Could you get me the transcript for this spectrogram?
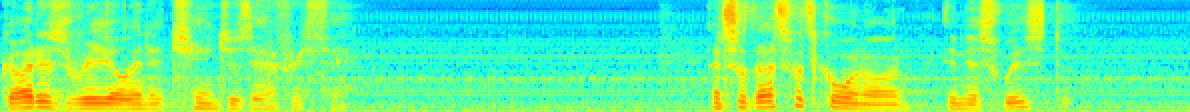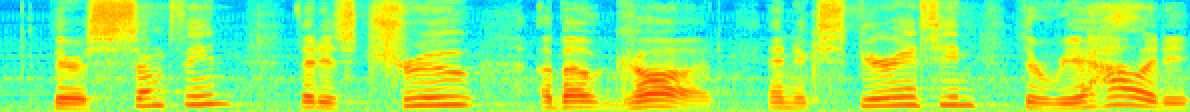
God is real and it changes everything. And so that's what's going on in this wisdom. There is something that is true about God and experiencing the reality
